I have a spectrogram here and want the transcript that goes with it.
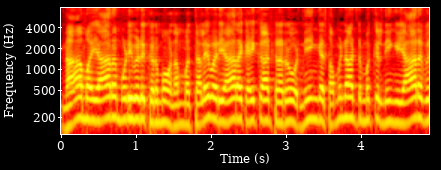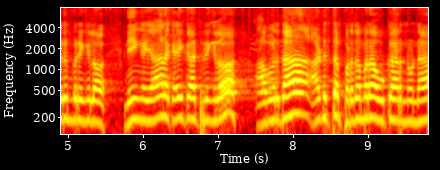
நாம யாரை முடிவெடுக்கிறோமோ நம்ம தலைவர் யாரை கை காட்டுறாரோ நீங்க தமிழ்நாட்டு மக்கள் நீங்க யாரை விரும்புறீங்களோ நீங்க யாரை கை காட்டுறீங்களோ அவர் தான் அடுத்த பிரதமரா உட்காரணும்னா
